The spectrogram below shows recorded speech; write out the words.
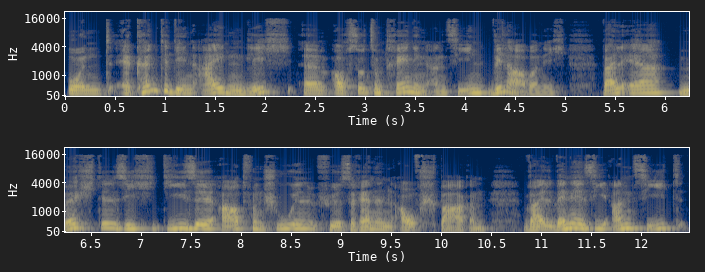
und er könnte den eigentlich ähm, auch so zum Training anziehen, will er aber nicht weil er möchte sich diese Art von Schuhen fürs Rennen aufsparen, weil wenn er sie anzieht,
